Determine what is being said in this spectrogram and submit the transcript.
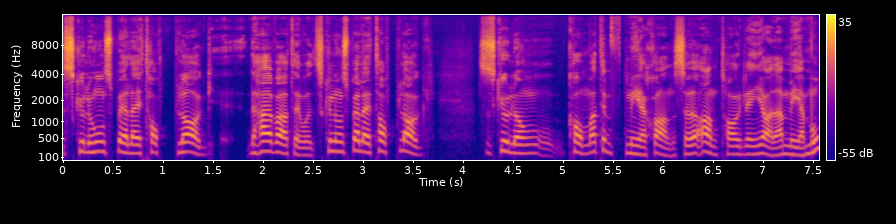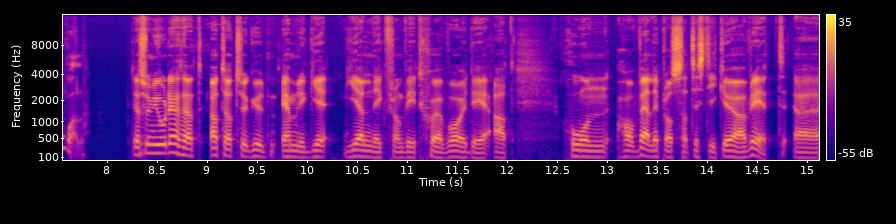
Skulle hon spela i topplag, det här var jag skulle hon spela i topplag så skulle hon komma till mer chanser och antagligen göra mer mål. Det som gjorde att, att jag tog ut Emily Jelnik från Vittsjö var ju det att hon har väldigt bra statistik i övrigt. Eh,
